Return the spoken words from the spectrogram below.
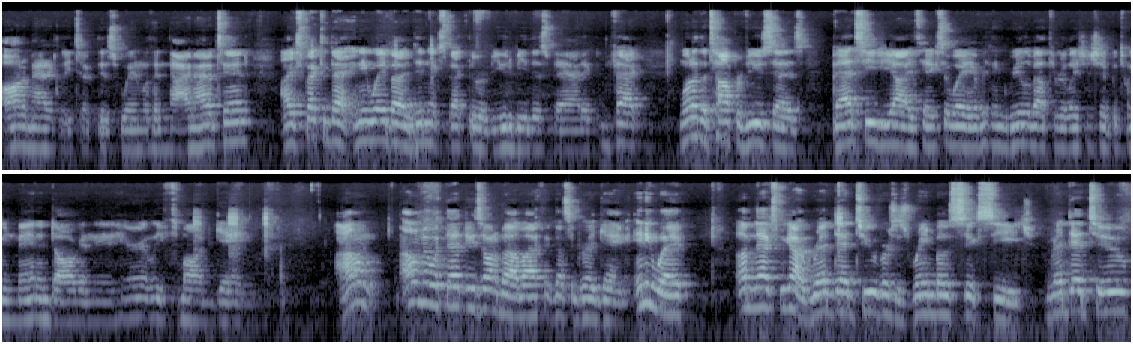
automatically took this win with a 9 out of 10. I expected that anyway, but I didn't expect the review to be this bad. In fact, one of the top reviews says, Bad CGI takes away everything real about the relationship between man and dog in the inherently flawed game. I don't I don't know what that dude's on about, but I think that's a great game. Anyway, up next we got Red Dead 2 versus Rainbow Six Siege. Red Dead 2,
